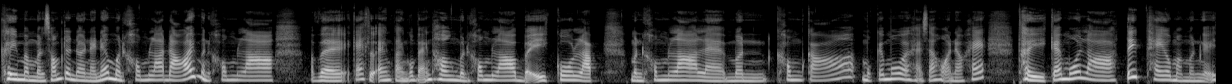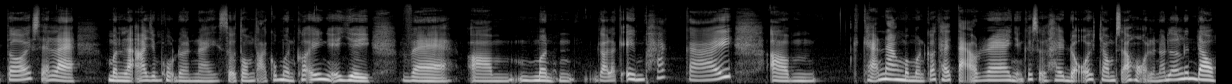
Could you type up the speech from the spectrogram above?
khi mà mình sống trên đời này nếu mình không lo đói mình không lo về cái sự an toàn của bản thân mình không lo bị cô lập mình không lo là mình không có một cái mối quan hệ xã hội nào khác thì cái mối lo tiếp theo mà mình nghĩ tới sẽ là mình là ai trong cuộc đời này sự tồn tại của mình có ý nghĩa gì và um, mình gọi là cái impact cái um, khả năng mà mình có thể tạo ra những cái sự thay đổi trong xã hội là nó lớn đến đâu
